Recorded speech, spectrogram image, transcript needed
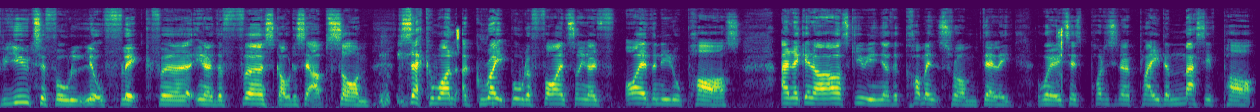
beautiful little flick for, you know, the first goal to set up Son. Second one, a great ball to find Son, you know, eye of the needle pass. And again, I ask you, Ian, you know, the comments from Dele, where he says Pochettino played a massive part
